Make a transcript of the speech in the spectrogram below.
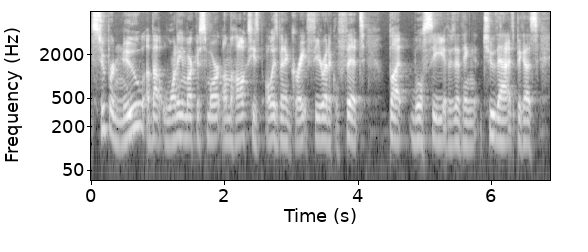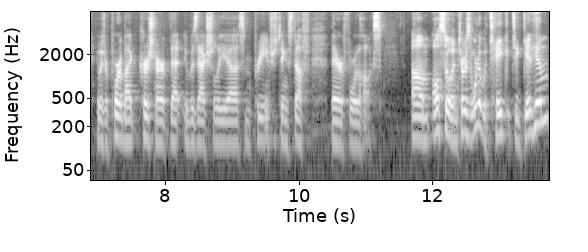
super new about wanting Marcus Smart on the Hawks. He's always been a great theoretical fit but we'll see if there's anything to that because it was reported by Kirschner that it was actually uh, some pretty interesting stuff there for the Hawks. Um, also, in terms of what it would take to get him,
